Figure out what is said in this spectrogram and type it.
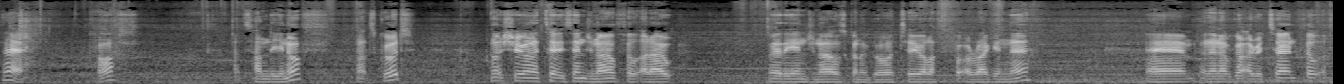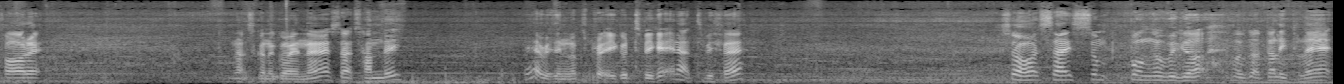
There, of course. That's handy enough. That's good. I'm Not sure when I take this engine oil filter out where the engine oil is going to go to. I'll have to put a rag in there. Um, and then I've got a return filter for it that's going to go in there so that's handy yeah, everything looks pretty good to be getting at to be fair. So what size some bung have we got. We've got a belly plate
